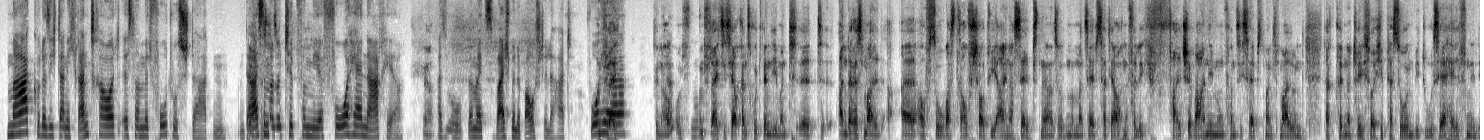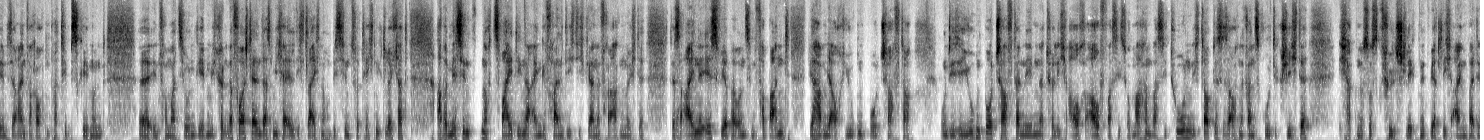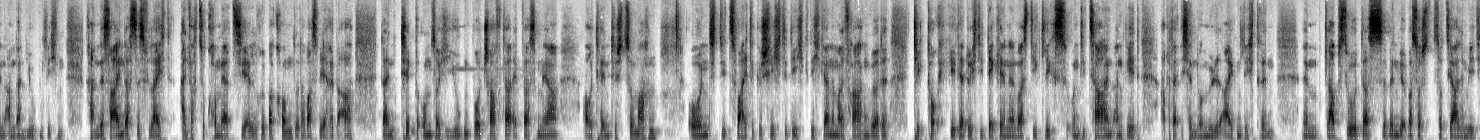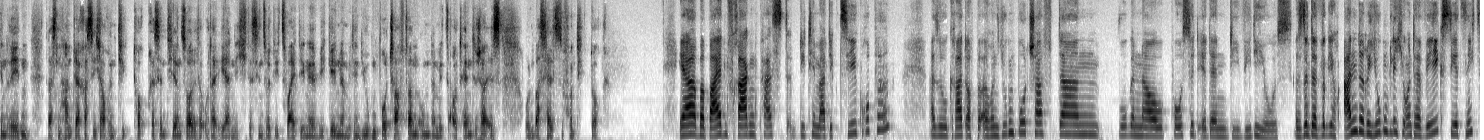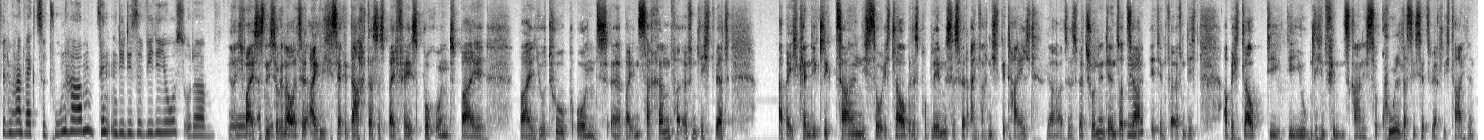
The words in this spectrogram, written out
mag oder sich da nicht rantraut, erstmal mit Fotos starten. Und da ja, ist immer so ein Tipp von mir, vorher, nachher. Ja. Also wenn man jetzt zum Beispiel eine Baustelle hat. Vorher Genau, ja? und, und vielleicht ist ja auch ganz gut, wenn jemand äh, anderes mal äh, auf so was draufschaut wie einer selbst. Ne? Also man selbst hat ja auch eine völlig falsche Wahrnehmung von sich selbst manchmal und da können natürlich solche Personen wie du sehr helfen, indem sie einfach auch ein paar Tipps geben und äh, Informationen geben. Ich könnte mir vorstellen, dass Michael dich gleich noch ein bisschen zur Technik löchert, aber mir sind noch zwei Dinge eingefallen, die ich dich gerne fragen möchte. Das ja. eine ist, wir bei uns im Verband, wir haben ja auch Jugendbotschafter und diese Jugendbotschafter nehmen natürlich auch auf, was sie so machen, was sie tun. Ich glaube, das ist auch eine ganz gute Geschichte. Ich habe nur so das Gefühl, es schlägt nicht wirklich ein bei den anderen Jugendlichen. Kann es das sein, dass das vielleicht einfach zu kommerziell rüberkommt oder was wäre da dein Tipp, um solche Jugendbotschafter etwas mehr authentisch zu machen. Und die zweite Geschichte, die ich dich gerne mal fragen würde, TikTok geht ja durch die Decke, ne, was die Klicks und die Zahlen angeht, aber da ist ja nur Müll eigentlich drin. Ähm, glaubst du, dass, wenn wir über so, soziale Medien reden, dass ein Handwerker sich auch in TikTok präsentieren sollte oder eher nicht? Das sind so die zwei Dinge. Wie gehen wir mit den Jugendbotschaftern um, damit es authentischer ist? Und was hältst du von TikTok? Ja, bei beiden Fragen passt die Thematik Zielgruppe. Also gerade auch bei euren Jugendbotschaftern wo genau postet ihr denn die Videos? Also sind da wirklich auch andere Jugendliche unterwegs, die jetzt nichts mit dem Handwerk zu tun haben? Finden die diese Videos oder? Ja, ich weiß es nicht so genau. Also eigentlich ist ja gedacht, dass es bei Facebook und bei, bei YouTube und äh, bei Instagram veröffentlicht wird. Aber ich kenne die Klickzahlen nicht so. Ich glaube, das Problem ist, es wird einfach nicht geteilt. Ja, also es wird schon in den sozialen mhm. Medien veröffentlicht, aber ich glaube, die, die Jugendlichen finden es gar nicht so cool, dass sie es jetzt wirklich teilen.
